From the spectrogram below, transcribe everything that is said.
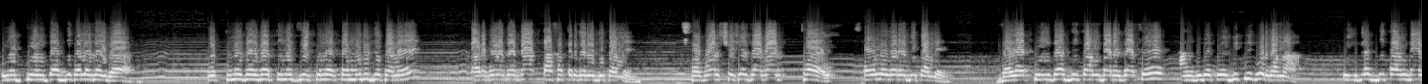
তুমি তিনটার দোকানে যাইবা। প্রথমে যাইবা তুমি যে কোনো একটা মুড়ি দোকানে, তারপরে যাইবা কাঁচা তরকারির দোকানে। সবার শেষে যাবার চাই স্বর্ণকারের দোকানে। যারা তিনটার দোকানদারের কাছে আংটিটা তুমি বিক্রি করবে না। তিনটার দোকানদার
